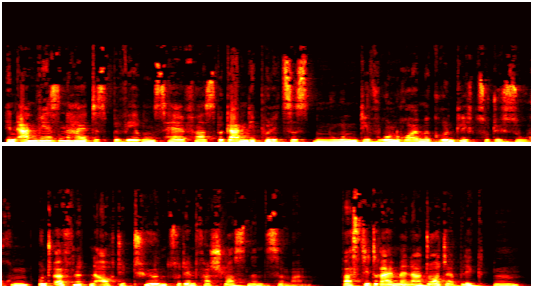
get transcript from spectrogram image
In Anwesenheit des Bewährungshelfers begannen die Polizisten nun, die Wohnräume gründlich zu durchsuchen und öffneten auch die Türen zu den verschlossenen Zimmern. Was die drei Männer dort erblickten,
